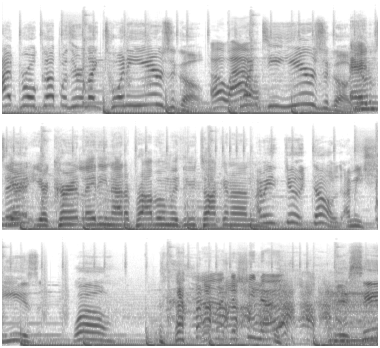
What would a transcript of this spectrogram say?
I broke up with her like 20 years ago. Oh, wow. 20 years ago. You know And what I'm your, saying? your current lady, not a problem with you talking on... I mean, dude, no. I mean, she is. Well, Uh, does she know? You see?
